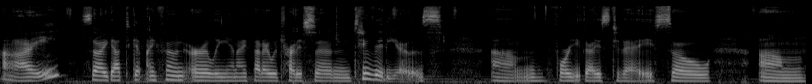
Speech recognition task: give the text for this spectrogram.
Hi. So I got to get my phone early and I thought I would try to send two videos um, for you guys today. So um,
